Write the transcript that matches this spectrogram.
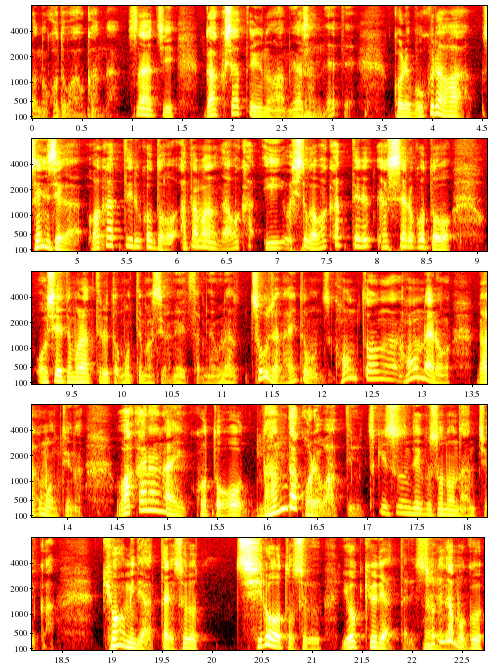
ーの言葉が浮かんだ。すなわち学者というのは皆さんねって、これ僕らは先生が分かっていることを頭が分かいい人が分かってらっしゃることを教えてもらってると思ってますよね。って言ったらみんなそうじゃないと思うんです。本当の本来の学問っていうのは分からないことをなんだこれはっていう突き進んでいくそのなんていうか興味であったりそれを知ろうとする欲求であったりそれが僕、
